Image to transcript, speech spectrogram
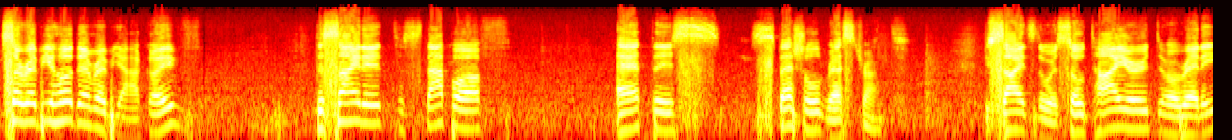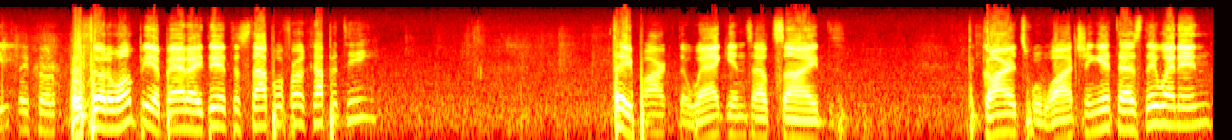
So Rabbi Yehuda and Rabbi Yaakov decided to stop off at this special restaurant. Besides, they were so tired already, they thought, they thought it won't be a bad idea to stop off for a cup of tea. They parked the wagons outside. The guards were watching it as they went in.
